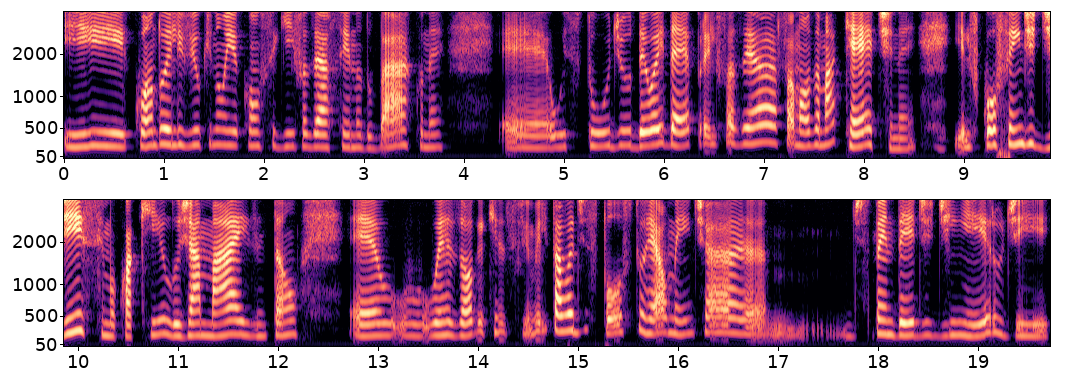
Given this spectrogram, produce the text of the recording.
E quando ele viu que não ia conseguir fazer a cena do barco, né? É, o estúdio deu a ideia para ele fazer a famosa maquete, né? E ele ficou ofendidíssimo com aquilo, jamais. Então, é, o, o Herzog aqui nesse filme ele estava disposto realmente a despender de dinheiro, de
